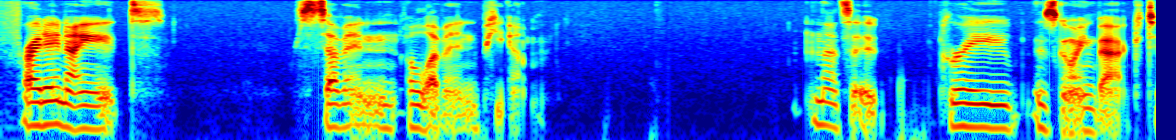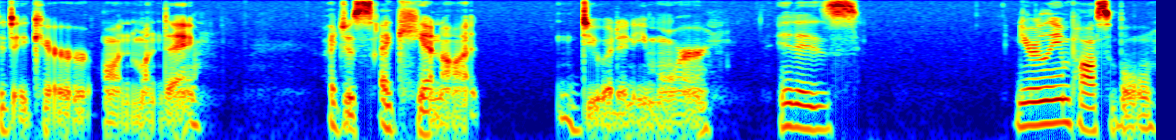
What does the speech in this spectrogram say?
Friday night, 7 11 p.m. And that's it. Gray is going back to daycare on Monday. I just, I cannot do it anymore. It is nearly impossible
